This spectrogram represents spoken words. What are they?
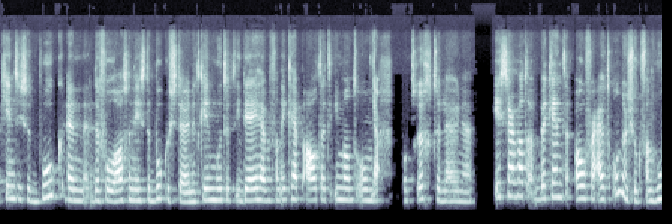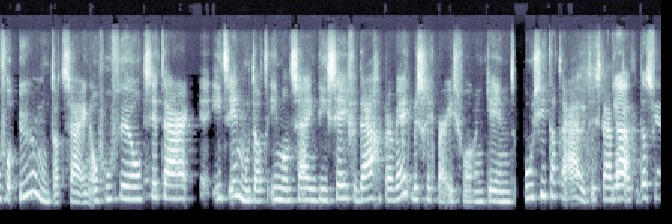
kind is het boek en de volwassene is de boekensteun. Het kind moet het idee hebben van ik heb altijd iemand om op terug te leunen. Is daar wat bekend over uit onderzoek? Van hoeveel uur moet dat zijn? Of hoeveel zit daar iets in? Moet dat iemand zijn die zeven dagen per week beschikbaar is voor een kind? Hoe ziet dat eruit? Is daar ja, wat over dat is,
